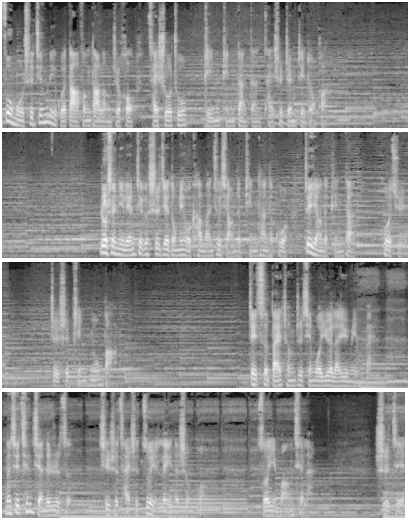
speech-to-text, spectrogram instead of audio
父母是经历过大风大浪之后，才说出“平平淡淡才是真”这段话。若是你连这个世界都没有看完，就想着平淡的过，这样的平淡，或许只是平庸罢了。这次白城之行，我越来越明白，那些清闲的日子，其实才是最累的生活。所以忙起来，世界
